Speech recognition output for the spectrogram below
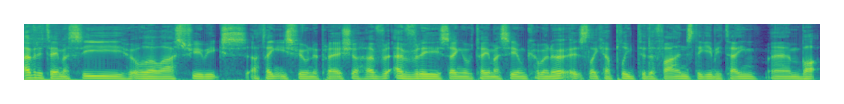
Every time I see over the last few weeks, I think he's feeling the pressure. Every, every single time I see him coming out, it's like a plead to the fans to give me time. Um, but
